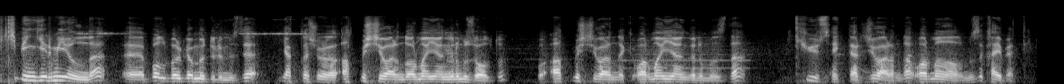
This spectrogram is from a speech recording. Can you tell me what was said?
2020 yılında e, Bolu Bölge Müdürlüğümüzde yaklaşık olarak 60 civarında orman yangınımız oldu. Bu 60 civarındaki orman yangınımızda 200 hektar civarında orman alanımızı kaybettik.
